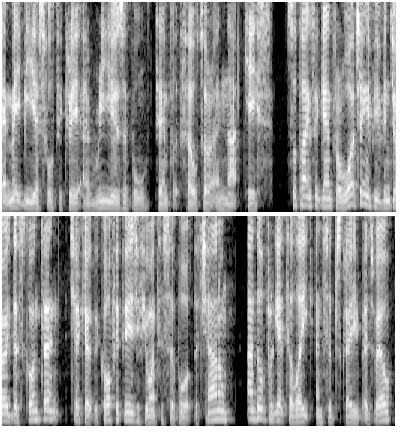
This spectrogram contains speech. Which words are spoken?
it might be useful to create a reusable template filter in that case. So thanks again for watching. If you've enjoyed this content, check out the Ko-fi page if you want to support the channel. And don't forget to like and subscribe as well.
